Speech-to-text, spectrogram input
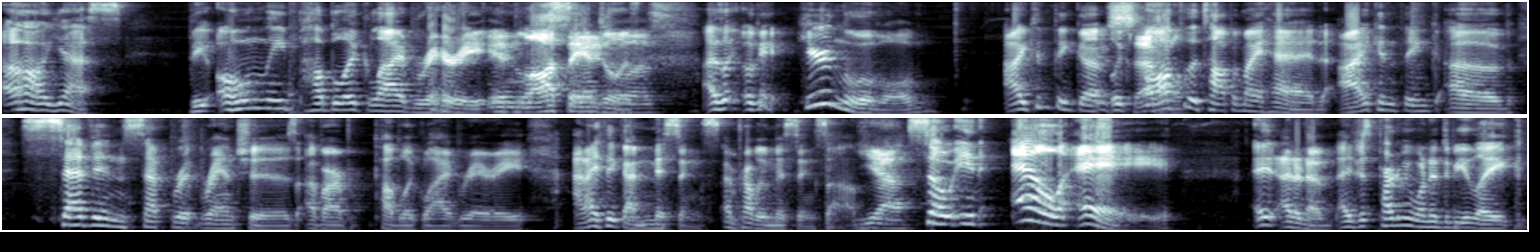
Oh yes, the only public library in, In Los, Los Angeles. Angeles. I was like, okay, here in Louisville, I can think of There's like several. off the top of my head, I can think of seven separate branches of our public library, and I think I'm missing. I'm probably missing some. Yeah. So in L.A., I, I don't know. I just part of me wanted to be like,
